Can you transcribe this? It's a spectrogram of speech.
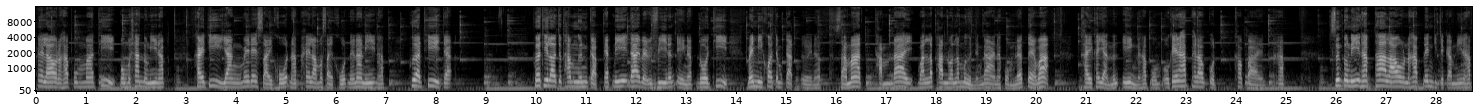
ให้เรานะครับผมมาที่โปรโมชั่นตรงนี้นะครับ ใครที่ยังไม่ได้ใส่โค้ดนะครับ ให้เรามาใส่โค้ดในหน้านี้นะครับ เพื่อที่จะ เพื่อที่เราจะทำเงินกับแอปนี้ได้แบบฟรีนั่นเองนะครับ โดยที่ไม่มีข้อจำกัดเอ่ยนะครับ สามารถทำได้วันละพันวันละหมื่นอย่างได้นะผมแล้วแต่ว่าใครขยันนั่นเองนะครับผมโอเคนะครับให้เรากดเข้าไปนะครับ ซึ่งตรงนี้นะครับถ้าเรานะครับเล่นกิจกรรมนี้นะครับ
